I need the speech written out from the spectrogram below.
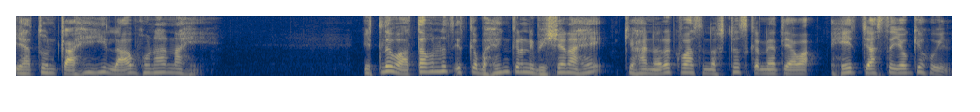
यातून काहीही लाभ होणार नाही. इथलं वातावरणच इतकं भयंकर आणि भीषण आहे की हा नरकवास नष्टच करण्यात यावा हेच जास्त योग्य होईल.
